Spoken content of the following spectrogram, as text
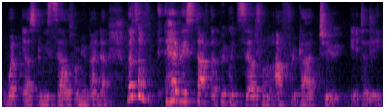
what else do we sell from uganda? Lots of heavy stuff that we could sell from africa to italy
